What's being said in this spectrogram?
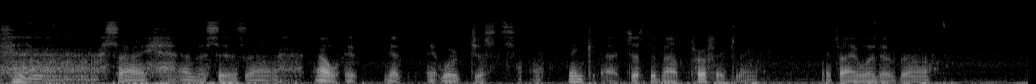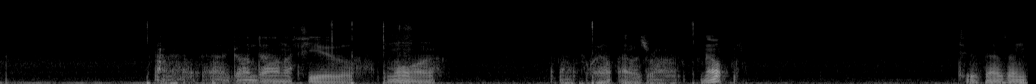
sorry uh, this is uh, oh it, it it worked just I think uh, just about perfectly. If I would have uh, gone down a few more well I was wrong. Nope. 2000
